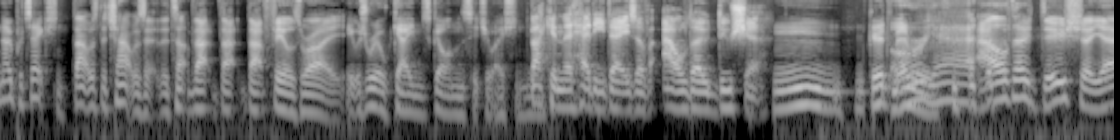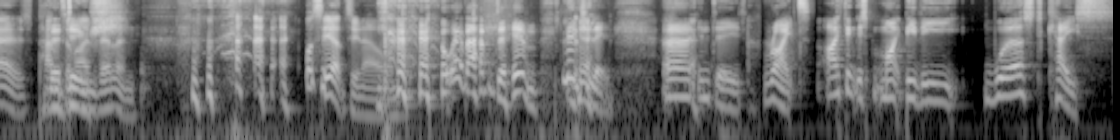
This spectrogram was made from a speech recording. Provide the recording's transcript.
No protection. That was the chat, was it? The t- that that that feels right. It was real games gone situation. yeah. Back in the heady days of Aldo Duscher. Mm, good Oh memory. yeah, Aldo Duscher. Yeah, it was pantomime villain. What's he up to now? Whatever happened to him? Literally. uh, indeed. Right. I think this might be the worst case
